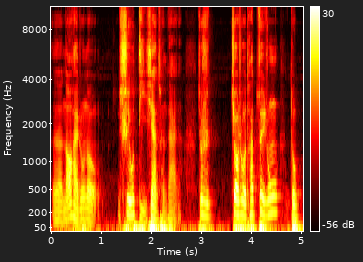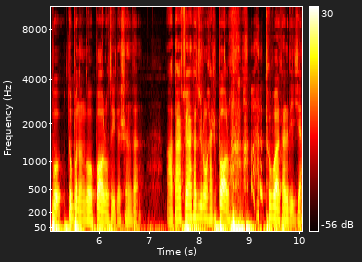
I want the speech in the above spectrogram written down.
呃脑海中的是有底线存在的，就是。教授他最终都不都不能够暴露自己的身份啊！当然，虽然他最终还是暴露了，突破了他的底线，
